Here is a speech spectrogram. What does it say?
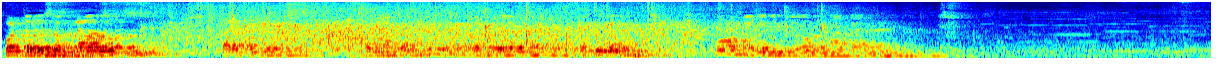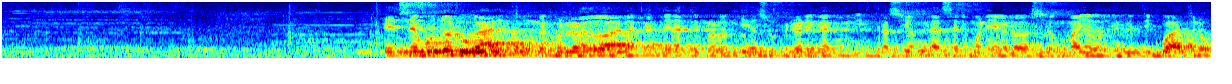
Fuerte los aplausos para que como mérito académico. El segundo lugar, como mejor graduada en la carrera de Tecnología Superior en Administración en la ceremonia de graduación mayo 2024,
